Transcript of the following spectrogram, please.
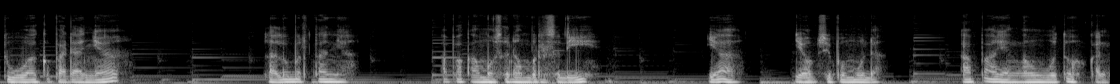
tua kepadanya, lalu bertanya, "Apa kamu sedang bersedih?" "Ya," jawab si pemuda. "Apa yang kamu butuhkan?"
